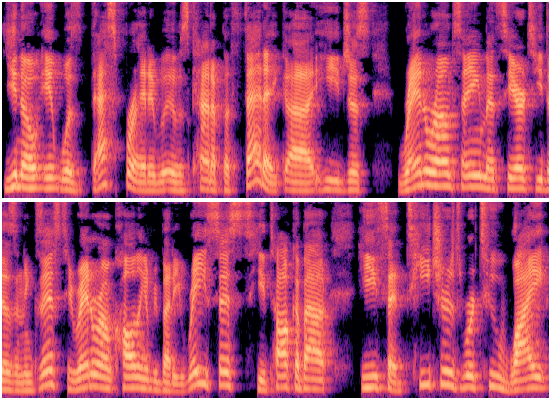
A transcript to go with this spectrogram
you know, it was desperate. It, it was kind of pathetic. Uh, he just ran around saying that CRT doesn't exist. He ran around calling everybody racist. He talked about, he said teachers were too white.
